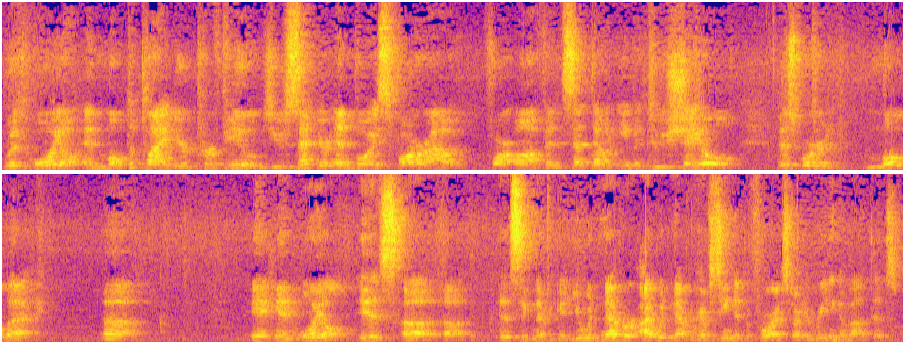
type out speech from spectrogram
with oil and multiplied your perfumes. You sent your envoys far out, far off, and sent down even to Sheol. This word Molech uh, and, and, oil is uh, uh, is significant. You would never, I would never have seen it before I started reading about this.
